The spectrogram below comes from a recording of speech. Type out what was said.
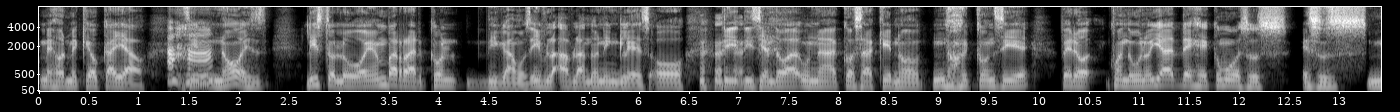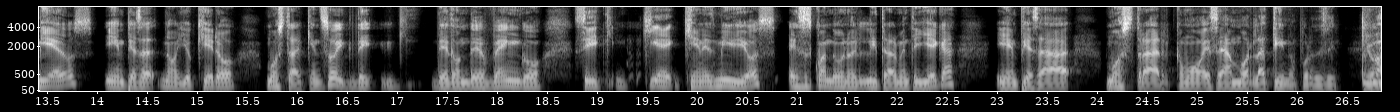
mejor me quedo callado. Sí, no, es listo, lo voy a embarrar con, digamos, y hablando en inglés o di- diciendo una cosa que no, no consigue. Pero cuando uno ya deje como esos, esos miedos y empieza, no, yo quiero mostrar quién soy, de, de dónde vengo, sí, qui- quién es mi Dios. Eso es cuando uno literalmente llega y empieza a mostrar como ese amor latino, por decir. Wow,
